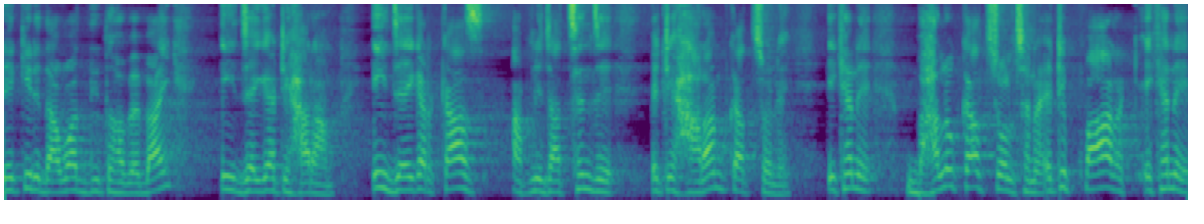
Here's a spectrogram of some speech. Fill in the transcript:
নেকির দাওয়াত দিতে হবে। ভাই এই জায়গাটি হারাম। এই জায়গার কাজ আপনি যাচ্ছেন যে এটি হারাম কাজ চলে। এখানে ভালো কাজ চলছে না। এটি পার্ক। এখানে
